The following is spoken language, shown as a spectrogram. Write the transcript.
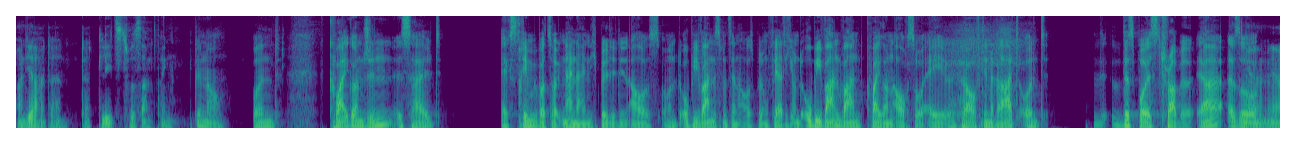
Und ja, that, that leads to something. Genau. Und Qui-Gon Jinn ist halt extrem überzeugt, nein, nein, ich bilde den aus. Und Obi-Wan ist mit seiner Ausbildung fertig. Und Obi-Wan warnt Qui-Gon auch so, ey, hör auf den Rat und this boy is trouble, ja. Also ja, ja.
